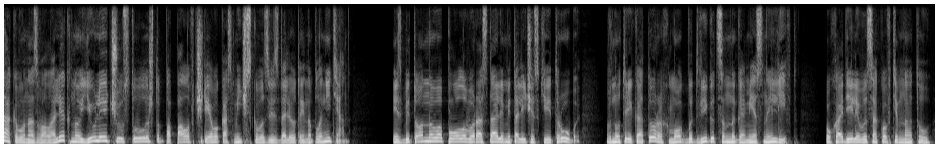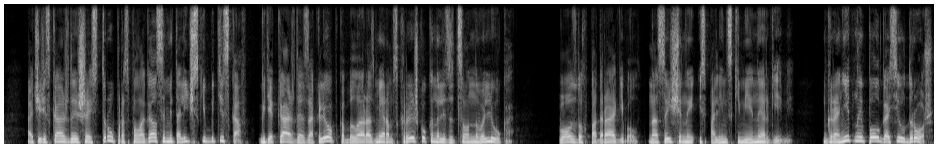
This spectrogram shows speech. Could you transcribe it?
Так его назвал Олег, но Юлия чувствовала, что попала в чрево космического звездолета инопланетян. Из бетонного пола вырастали металлические трубы, внутри которых мог бы двигаться многоместный лифт. Уходили высоко в темноту, а через каждые шесть труб располагался металлический батискаф, где каждая заклепка была размером с крышку канализационного люка. Воздух подрагивал, насыщенный исполинскими энергиями. Гранитный пол гасил дрожь.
